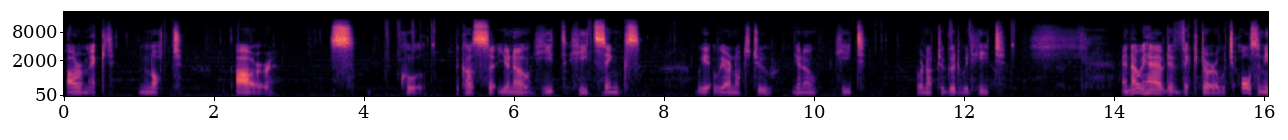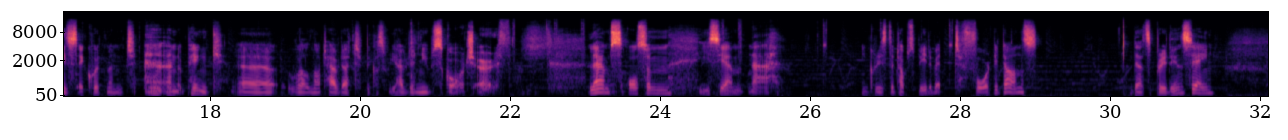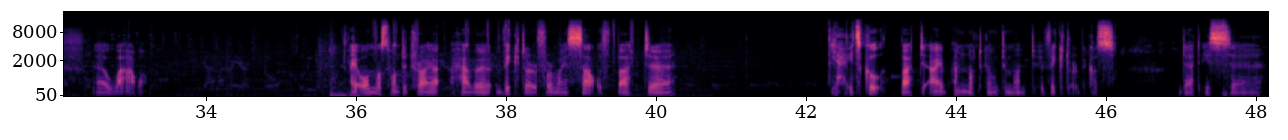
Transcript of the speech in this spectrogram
our mech not ours. Cool. Because uh, you know heat heat sinks. We we are not too you know heat. We're not too good with heat. And now we have the Victor, which also needs equipment, and Pink uh, will not have that because we have the new Scorch Earth. Lamps, awesome. ECM, nah. Increase the top speed a bit, 40 tons. That's pretty insane. Uh, wow. I almost want to try have a Victor for myself, but uh, yeah, it's cool but I, am not going to mount a Victor because that is uh,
